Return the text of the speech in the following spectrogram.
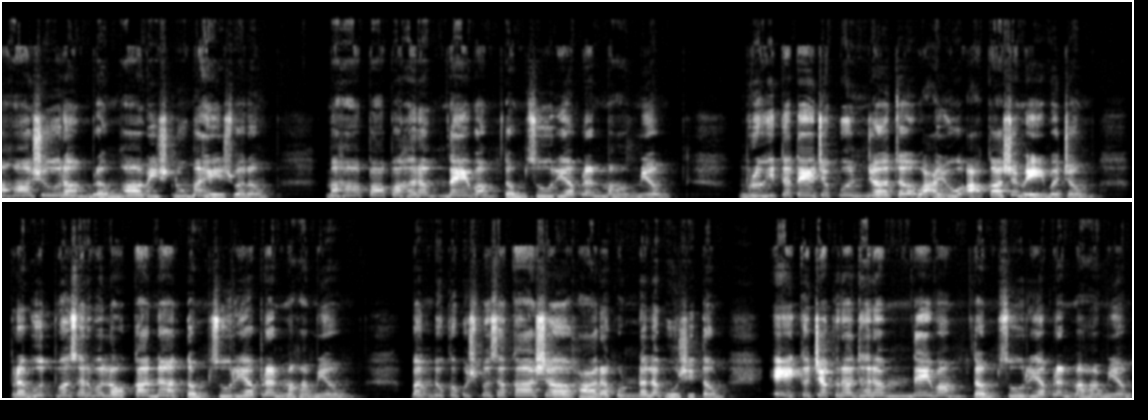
महाशूरं ब्रह्मा विष्णुमहेश्वरं महापापहरं देवं तं सूर्यप्रन्महम्यं बृहिततेजपुञ्ज च वायु आकाशमेव च प्रभुत्व सर्वलोकाना तं सूर्यप्रन्महम्यं बन्दुकपुष्पसकाश हारकुण्डलभूषितम् एकचक्रधरं देवं तं सूर्यप्रन्महम्यं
